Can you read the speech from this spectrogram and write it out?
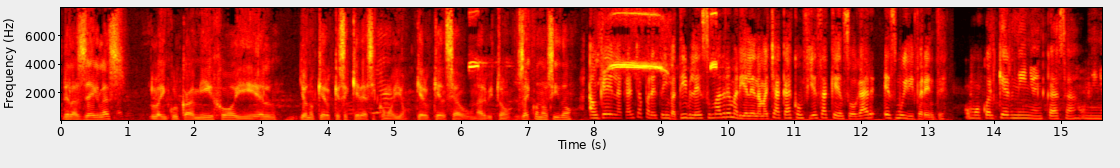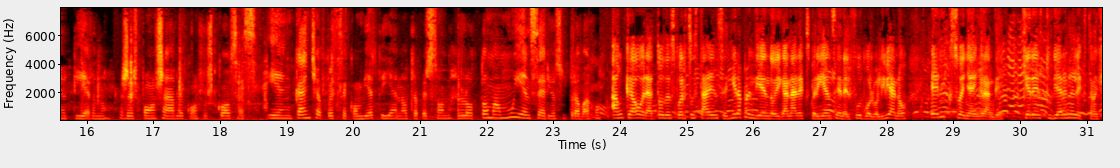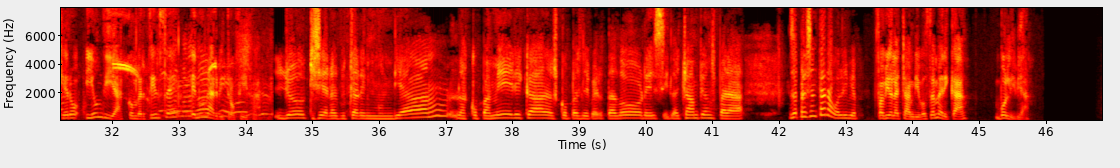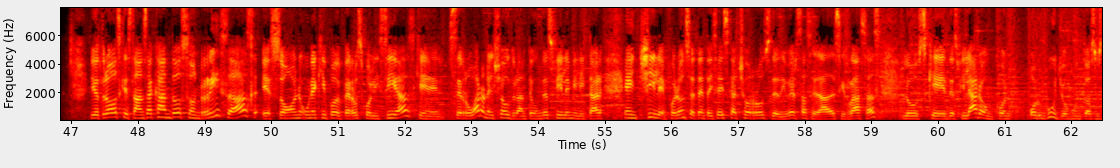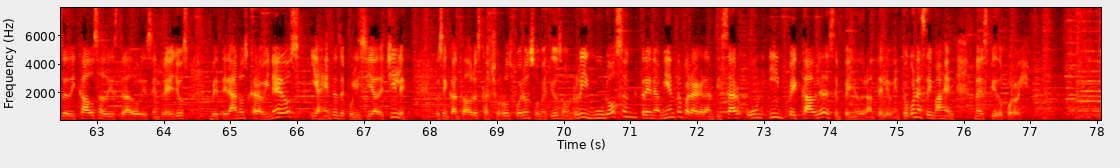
de las reglas lo ha inculcado a mi hijo y él, yo no quiero que se quede así como yo, quiero que él sea un árbitro reconocido. Aunque en la cancha parece imbatible, su madre María Elena Machaca confiesa que en su hogar es muy diferente. Como cualquier niño en casa, un niño tierno, responsable con sus cosas y en cancha pues se convierte ya en otra persona. Lo toma muy en serio su trabajo. Aunque ahora todo esfuerzo está en seguir aprendiendo y ganar experiencia en el fútbol boliviano, Eric sueña en grande. Quiere estudiar en el extranjero y un día convertirse en un árbitro FIFA. Yo quisiera arbitrar en el Mundial, la Copa América, las Copas Libertadores y la Champions para representar a Bolivia. Fabiola Chambi, Voz América, Bolivia. Y otros que están sacando sonrisas eh, son un equipo de perros policías que se robaron el show durante un desfile militar en Chile. Fueron 76 cachorros de diversas edades y razas los que desfilaron con orgullo junto a sus dedicados adiestradores, entre ellos veteranos carabineros y agentes de policía de Chile. Los encantadores cachorros fueron sometidos a un riguroso entrenamiento para garantizar un impecable desempeño durante el evento. Con esta imagen me despido por hoy. どうぞ。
